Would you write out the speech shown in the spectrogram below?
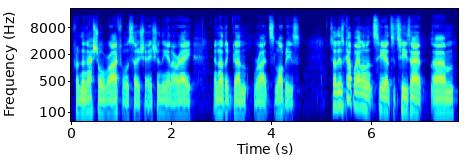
from the National Rifle Association, the NRA, and other gun rights lobbies. So there's a couple elements here to tease out. Um,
